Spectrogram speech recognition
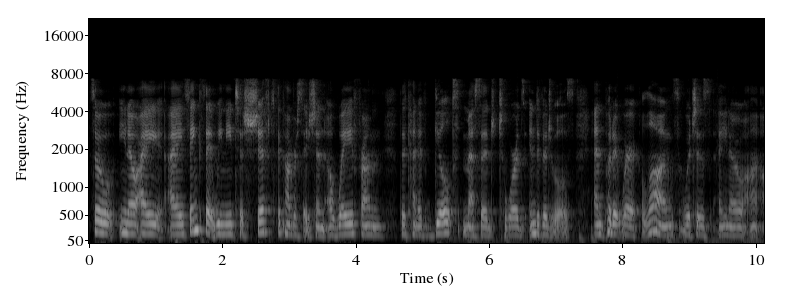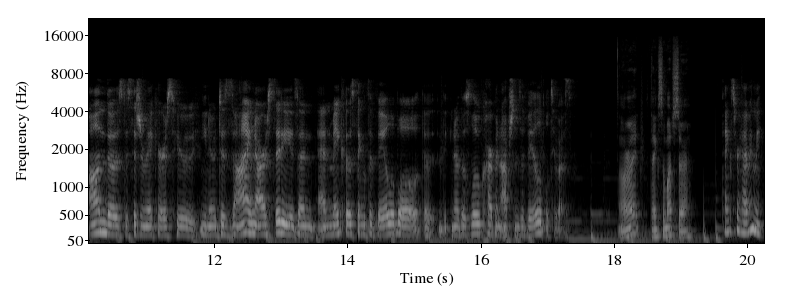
So, you know, I, I think that we need to shift the conversation away from the kind of guilt message towards individuals and put it where it belongs, which is, you know, on those decision makers who, you know, design our cities and, and make those things available, the, you know, those low carbon options available to us. All right. Thanks so much, Sarah. Thanks for having me.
